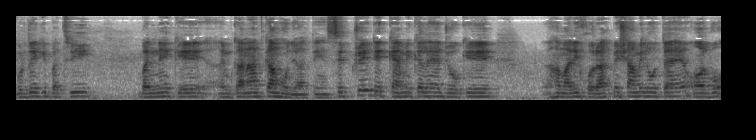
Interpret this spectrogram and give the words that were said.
गुर्दे की पथरी बनने के इम्कान कम हो जाते हैं। सिट्रेट एक केमिकल है जो कि हमारी खुराक में शामिल होता है और वो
